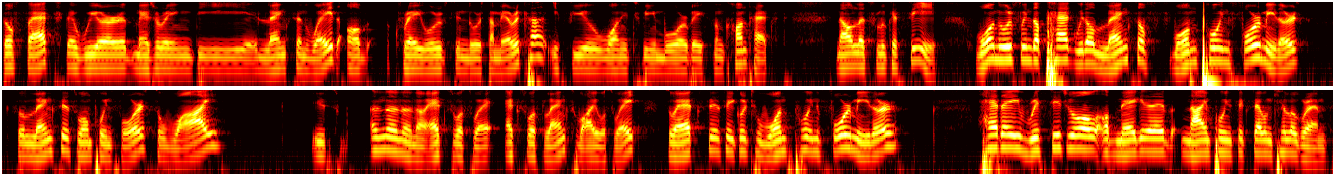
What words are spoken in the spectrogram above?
the fact that we are measuring the length and weight of gray wolves in North America if you want it to be more based on context. Now let's look at C. One wolf in the pack with a length of 1.4 meters. So length is 1.4. So Y is uh, no no no X was weight X was length, Y was weight. So X is equal to 1.4 meter. Had a residual of negative 9.67 kilograms.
